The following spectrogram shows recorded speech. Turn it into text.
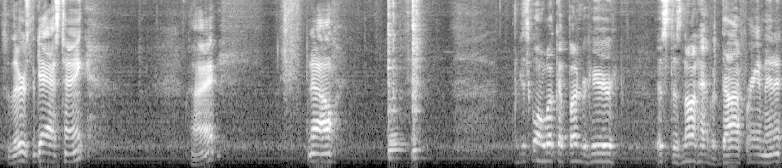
So there's the gas tank. Alright. Now, I'm just going to look up under here. This does not have a diaphragm in it.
